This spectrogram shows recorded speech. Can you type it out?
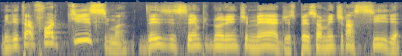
militar fortíssima desde sempre no Oriente Médio, especialmente na Síria.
